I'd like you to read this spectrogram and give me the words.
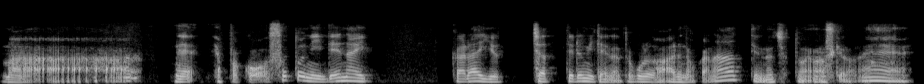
まあ、ね、やっぱこう、外に出ないから言っちゃってるみたいなところがあるのかなっていうのはちょっと思いますけどね。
